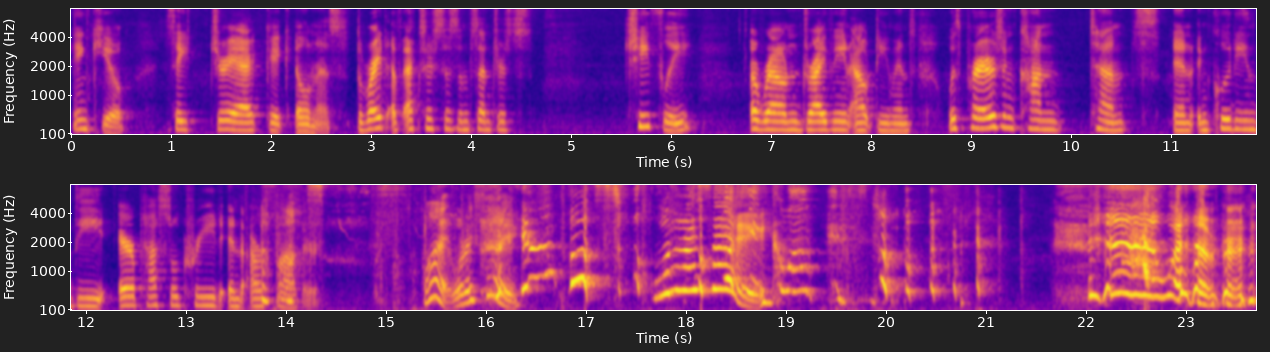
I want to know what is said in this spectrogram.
Thank you. Psychiatric illness. The rite of exorcism centers chiefly around driving out demons, with prayers and contempts, and including the Apostle Creed and Our Father. what? What did I say? What did I say? Whatever.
